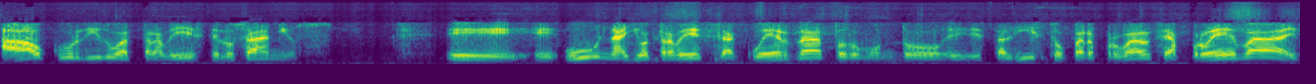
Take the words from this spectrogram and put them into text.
ha ocurrido a través de los años. Eh, eh, una y otra vez se acuerda, todo mundo eh, está listo para aprobar, se aprueba en,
